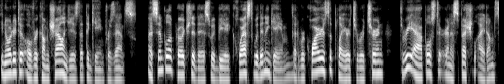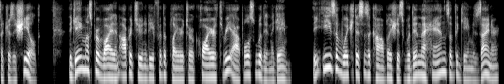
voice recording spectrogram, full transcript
in order to overcome challenges that the game presents. A simple approach to this would be a quest within a game that requires the player to return three apples to earn a special item, such as a shield. The game must provide an opportunity for the player to acquire three apples within the game. The ease of which this is accomplished is within the hands of the game designer,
